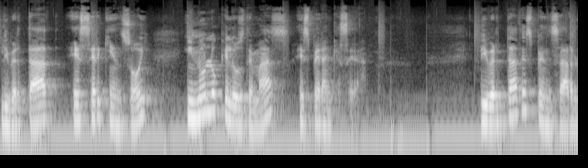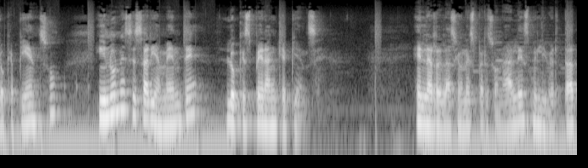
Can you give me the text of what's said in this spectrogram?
Libertad es ser quien soy y no lo que los demás esperan que sea. Libertad es pensar lo que pienso y no necesariamente lo que esperan que piense. En las relaciones personales mi libertad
